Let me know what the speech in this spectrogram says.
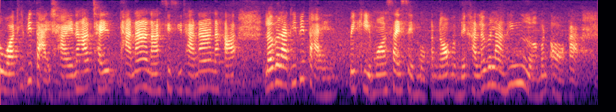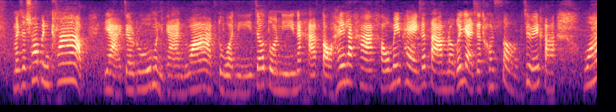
ตัวที่พี่ต่ายใช้นะคะ ใช้ทาหน้านะซีซีทาหน้านะคะ แล้วเวลาที่พี่ต่ายไปขี่มอเตอร์ไซค์ใส่หมวกกันน็อกแบบนี้ค่ะแล้วเวลาที่เหงื่อมันออกอะ่ะ มันจะชอบเป็นคราบ อยากจะรู้เหมือนกันว่าตัวนี้เจ้าตัวนี้นะคะ ต่อให้ราคาเขาไม่แพงก็ตาม เราก็อยากจะทดสอบใช่ไหมคะว่า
